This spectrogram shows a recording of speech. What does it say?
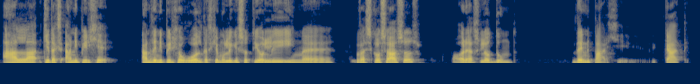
Αλλά κοίταξε, αν, υπήρχε, αν δεν υπήρχε ο Walters και μου λέγες ότι ο Λί είναι βασικός άσος, ωραία, σου λέω doomed δεν υπάρχει κάτι.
